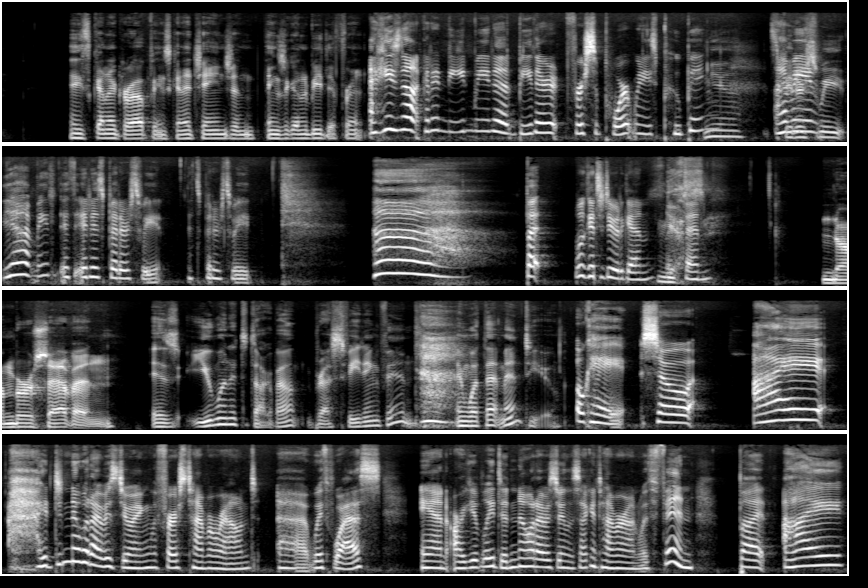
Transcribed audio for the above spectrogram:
He's gonna grow up and he's gonna change and things are gonna be different. and he's not going to need me to be there for support when he's pooping. Yeah. It's I mean, bittersweet. yeah, I mean, it, it is bittersweet. It's bittersweet. Ah, but we'll get to do it again. with Yes. Finn. Number seven is you wanted to talk about breastfeeding Finn and what that meant to you. Okay, so I I didn't know what I was doing the first time around uh, with Wes, and arguably didn't know what I was doing the second time around with Finn. But I,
